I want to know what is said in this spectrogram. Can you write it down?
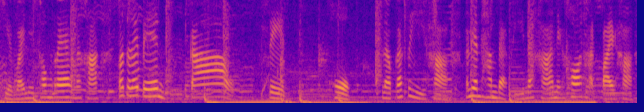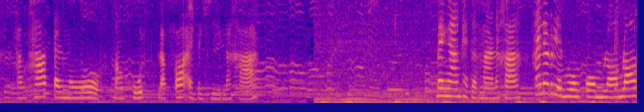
เขียนไว้ในช่องแรกนะคะ ก็จะได้เป็น 9 7 6 แล้วก็ 4 ค่ะ นักเรียนทำแบบนี้นะคะ ในข้อถัดไปค่ะ ทั้งภาพแตงโม มังคุด แล้วก็ไอศครีมนะคะใบงานแผ่นตัดมานะคะ ให้นักเรียนวงกลมล้อมรอบ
